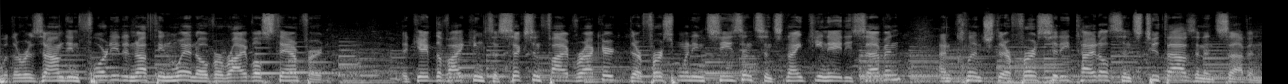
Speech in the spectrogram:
with a resounding 40 to nothing win over rival Stamford. It gave the Vikings a 6 and 5 record, their first winning season since 1987, and clinched their first city title since 2007.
